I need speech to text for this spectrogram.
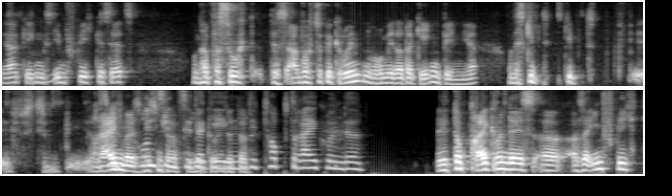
ja, gegen das mhm. Impfpflichtgesetz und habe versucht, das einfach zu begründen, warum ich da dagegen bin. Ja. Und es gibt, gibt reihenweise wissenschaftliche Gründe. Die Top 3 Gründe. Die Top 3 Gründe ist, äh, also Impfpflicht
